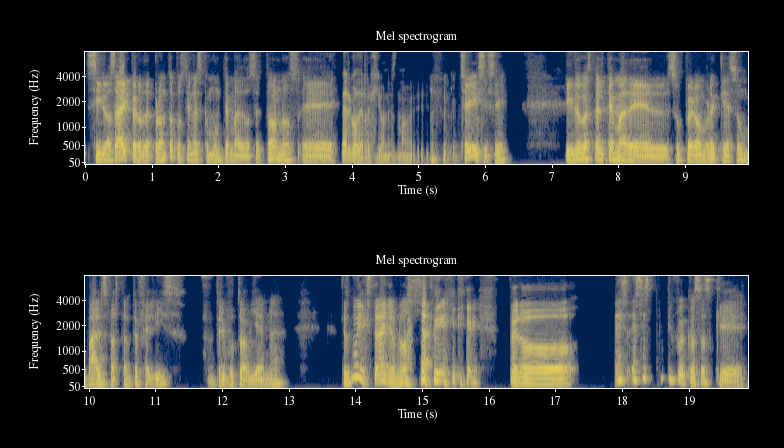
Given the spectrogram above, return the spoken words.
sí los hay, pero de pronto pues tienes como un tema de 12 tonos. eh, Vergo de regiones, ¿no? Sí, sí, sí. Y luego está el tema del superhombre, que es un vals bastante feliz, tributo a Viena, que es muy extraño, ¿no? Pero es, es este tipo de cosas que,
